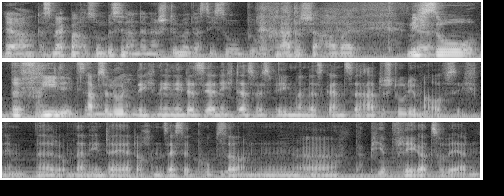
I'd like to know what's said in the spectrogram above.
Ja, das merkt man auch so ein bisschen an deiner Stimme, dass dich so bürokratische Arbeit nicht ja. so befriedigt. Absolut nicht. Nee, nee, das ist ja nicht das, weswegen man das ganze harte Studium auf sich nimmt, ne, um dann hinterher doch ein Sesselpupser und ein äh, Papierpfleger zu werden.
